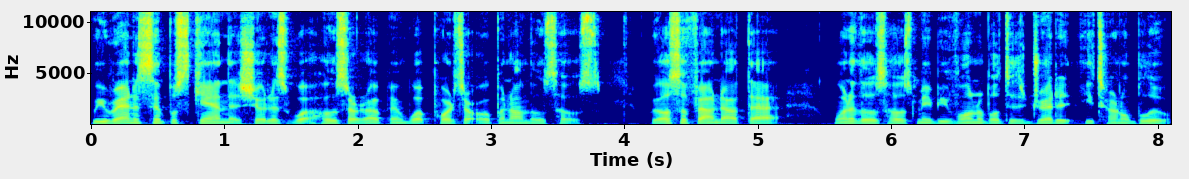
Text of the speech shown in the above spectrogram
We ran a simple scan that showed us what hosts are up and what ports are open on those hosts. We also found out that one of those hosts may be vulnerable to the dreaded Eternal Blue.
